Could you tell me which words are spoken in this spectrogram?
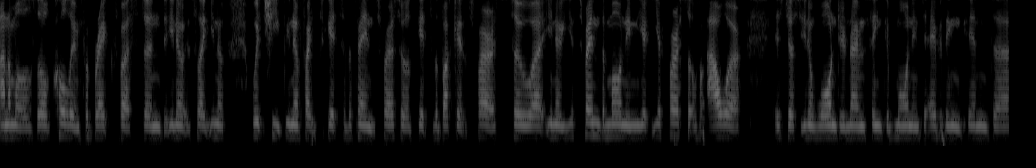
animals all calling for breakfast and you know it's like you know which sheep you know fights to get to the fence first or get to the buckets first. So, uh, you know, you spend the morning, your, your first sort of hour is just, you know, wandering around saying good morning to everything and, uh,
